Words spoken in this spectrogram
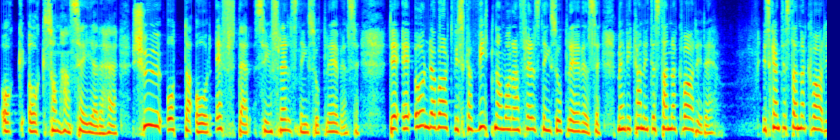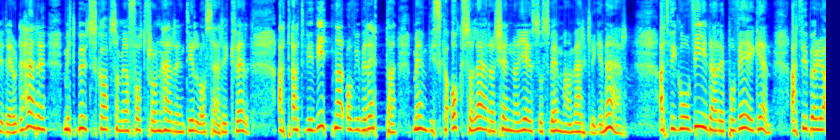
Och, och som han säger det här, sju, åtta år efter sin frälsningsupplevelse. Det är underbart, vi ska vittna om vår frälsningsupplevelse, men vi kan inte stanna kvar i det. Vi ska inte stanna kvar i det. Och det här är mitt budskap som jag fått från Herren till oss här ikväll. Att, att vi vittnar och vi berättar, men vi ska också lära känna Jesus, vem han verkligen är. Att vi går vidare på vägen, att vi börjar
